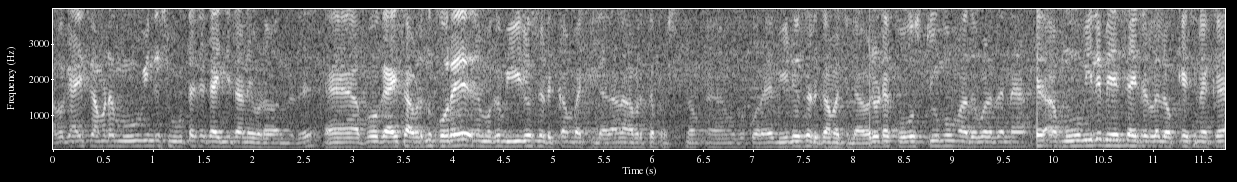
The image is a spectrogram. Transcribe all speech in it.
അപ്പോൾ ഗൈസ് നമ്മുടെ മൂവിന്റെ ഷൂട്ടൊക്കെ കഴിഞ്ഞിട്ടാണ് ഇവിടെ വന്നത്. അപ്പോൾ ഗൈസ് അവിടുന്ന് കുറേ നമുക്ക് വീഡിയോസ് എടുക്കാൻ പറ്റില്ല. അതാണ് അവിടുത്തെ പ്രശ്നം. നമുക്ക് കുറേ വീഡിയോസ് എടുക്കാൻ പറ്റില്ല. അവരുടെ കോസ്റ്റ്യൂമും അതുപോലെ തന്നെ മൂവിയിൽ ബേസ് ആയിട്ടുള്ള ലൊക്കേഷനൊക്കെ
